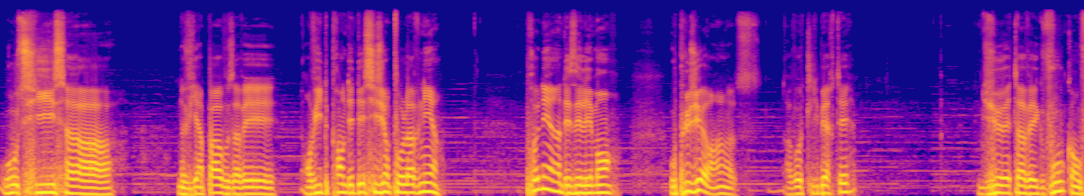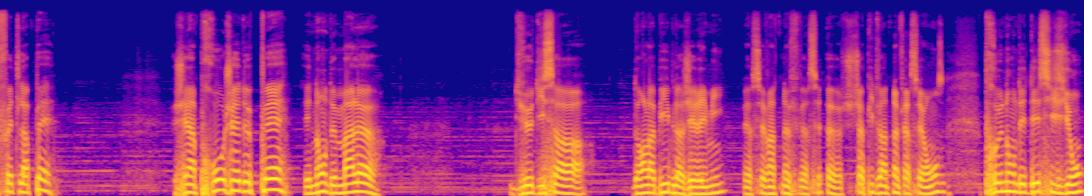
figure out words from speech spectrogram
Ou si ça ne vient pas, vous avez envie de prendre des décisions pour l'avenir. Prenez un des éléments ou plusieurs, hein, à votre liberté. Dieu est avec vous quand vous faites la paix. J'ai un projet de paix et non de malheur. Dieu dit ça dans la Bible à Jérémie, verset 29, verset, euh, chapitre 29, verset 11. Prenons des décisions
